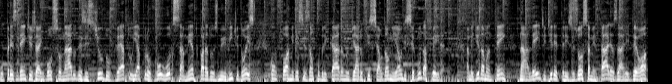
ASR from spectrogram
o presidente Jair Bolsonaro desistiu do veto e aprovou o orçamento para 2022, conforme decisão publicada no Diário Oficial da União de segunda-feira. A medida mantém, na Lei de Diretrizes Orçamentárias, a LDO,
